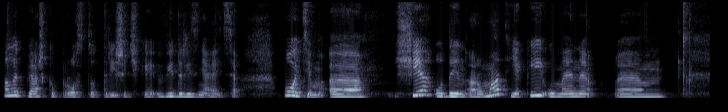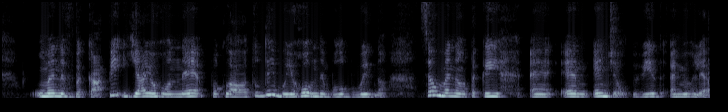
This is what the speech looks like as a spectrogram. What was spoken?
але пляшка просто трішечки відрізняється. Потім е, ще один аромат, який у мене. ем, у мене в бекапі, я його не поклала туди, бо його не було б видно. Це у мене отакий е, An- Angel від Mugler.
